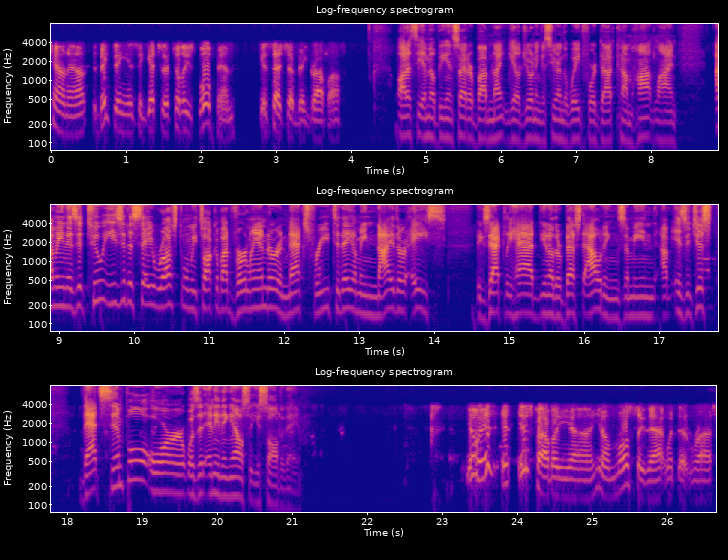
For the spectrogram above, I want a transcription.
count out. The big thing is to get to the Phillies bullpen. Get such a big drop off. Audacy MLB insider Bob Nightengale joining us here on the WadeFord.com hotline. I mean, is it too easy to say rust when we talk about Verlander and Max Fried today? I mean, neither ace exactly had you know their best outings. I mean, um, is it just that simple, or was it anything else that you saw today? You know, it, it is probably uh, you know mostly that with that rust.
